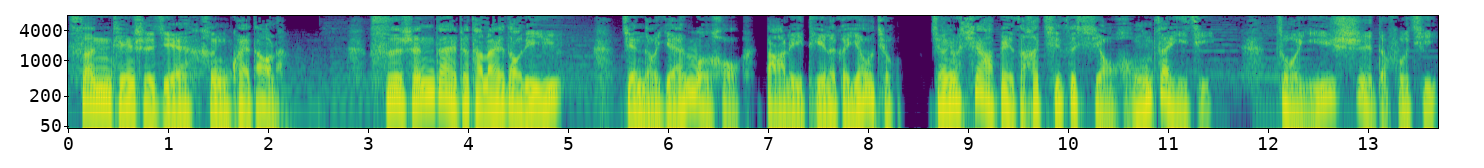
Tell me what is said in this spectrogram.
三天时间很快到了，死神带着他来到地狱。见到阎王后，大力提了个要求，想要下辈子和妻子小红在一起，做一世的夫妻。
